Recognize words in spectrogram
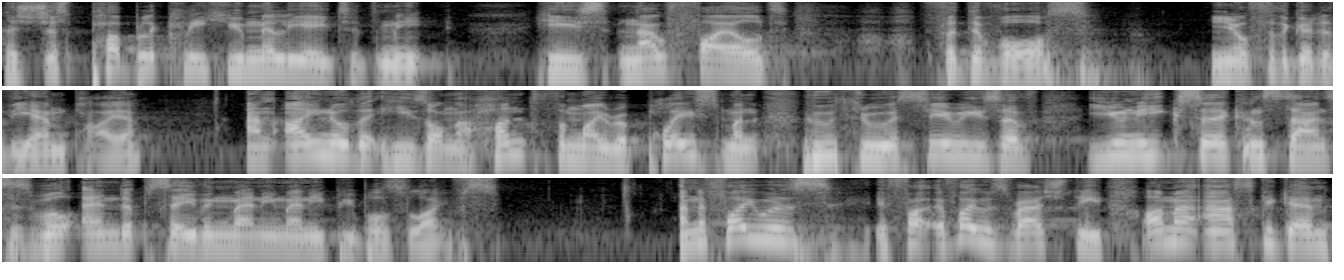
has just publicly humiliated me. He's now filed for divorce, you know, for the good of the empire. And I know that he's on the hunt for my replacement, who, through a series of unique circumstances, will end up saving many, many people's lives. And if I was, if I, if I was Vashti, I might ask again,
